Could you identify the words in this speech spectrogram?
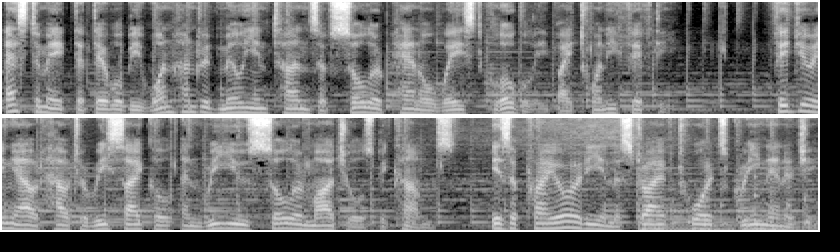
estimate that there will be 100 million tons of solar panel waste globally by 2050. Figuring out how to recycle and reuse solar modules becomes, is a priority in the strive towards green energy.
